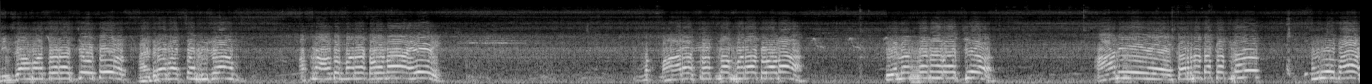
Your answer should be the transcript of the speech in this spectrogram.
निजामाचं राज्य होतं. हैदराबादचा निजाम. आपला हा तो मराठवाडा आहे. महाराष्ट्रातला मराठवाडा. तेलंगणा राज्य. आणि कर्नाटकातलं पूर्व भाग.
